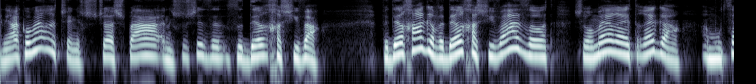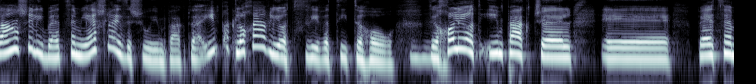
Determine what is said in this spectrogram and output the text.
אני רק אומרת שאני חושבת שההשפעה, אני חושבת שזו דרך חשיבה. ודרך אגב, הדרך חשיבה הזאת, שאומרת, רגע, המוצר שלי בעצם יש לו איזשהו אימפקט, והאימפקט לא חייב להיות סביבתי טהור. Mm-hmm. זה יכול להיות אימפקט של, אה, בעצם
